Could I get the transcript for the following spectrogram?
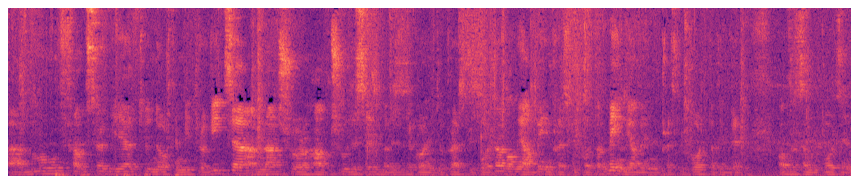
uh, moved from Serbia to northern Mitrovica. I'm not sure how true this is, but this is according to press reports, not only Albanian press reports, but mainly Albanian press reports, but there have also some reports in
